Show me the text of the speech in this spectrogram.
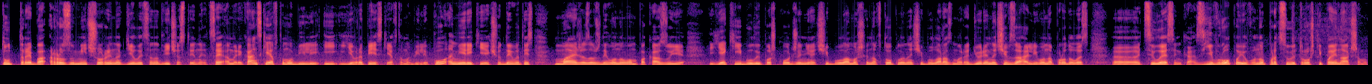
Тут треба розуміти, що ринок ділиться на дві частини: це американські автомобілі і європейські автомобілі. По Америці, якщо дивитись, майже завжди воно вам показує, які були пошкодження, чи була машина втоплена, чи була розмарадьорена, чи взагалі вона продалась е, цілесенька. З Європою воно працює трошки по-інакшому.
